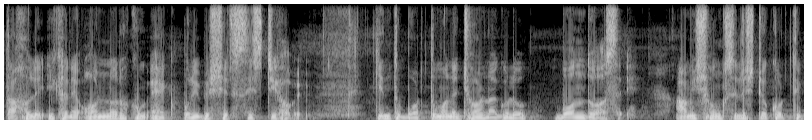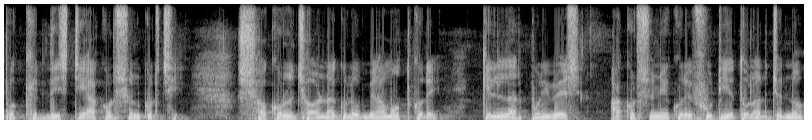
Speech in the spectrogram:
তাহলে এখানে অন্যরকম এক পরিবেশের সৃষ্টি হবে। কিন্তু বর্তমানে ঝর্ণাগুলো বন্ধ আছে। আমি সংশ্লিষ্ট কর্তৃপক্ষের দৃষ্টি আকর্ষণ করছি। সকল ঝর্ণাগুলো মেরামত করে কেল্লার পরিবেশ আকর্ষণীয় করে ফুটিয়ে তোলার জন্য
